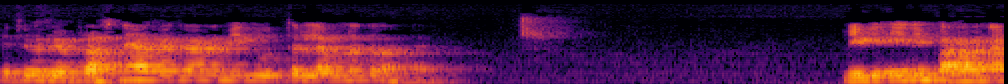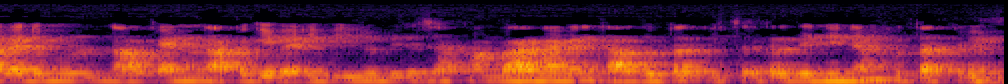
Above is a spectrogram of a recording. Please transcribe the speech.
එතකොට මේ ප්‍රශ්නය අපේ කරන්න මේක උත්තර ලැබුණද වන්දන? මේක තියෙන්නේ භාවනා වැඩමුළු නාකයන් අපගේ වැඩි පිළිවෙල පිට සක්මන් භාවනා ගැන තවදුරටත් විස්තර කර දෙන්නේ නම් පුතත් මෙමු.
